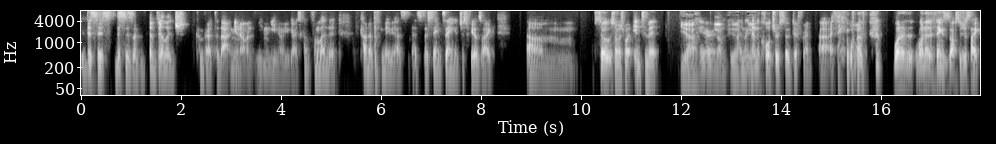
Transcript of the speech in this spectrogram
this is this is a, a village compared to that, you know. And you, you know, you guys come from London, kind of maybe has has the same thing. It just feels like um, so so much more intimate Yeah. uh, here, and, Yeah, and, the, yeah. and the culture is so different. Uh, I think one of the, one of the one of the things is also just like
